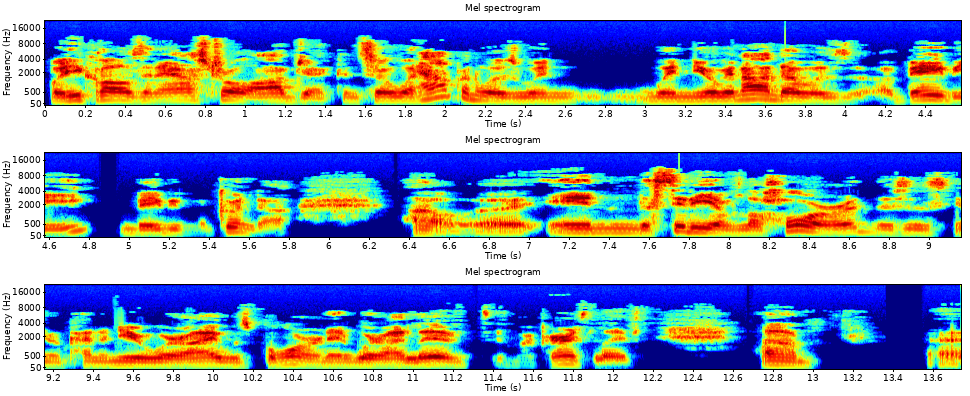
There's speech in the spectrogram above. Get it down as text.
what he calls an astral object. And so what happened was when when Yogananda was a baby, baby Mukunda, uh, in the city of Lahore, this is, you know, kind of near where I was born and where I lived, my parents lived. Um, uh,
